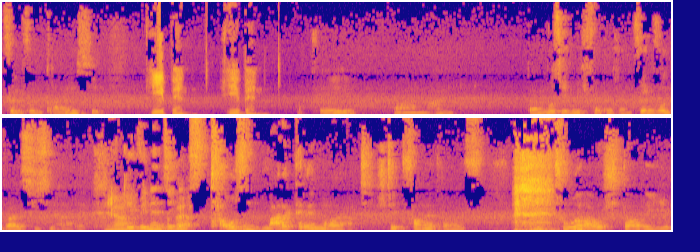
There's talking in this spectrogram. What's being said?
35. Eben, eben. Okay. Oh Mann. Da muss ich mich verbessern. 35 Jahre. Ja, Gewinnen Sie das 1000 Mark Rennrad, steht vorne drauf. Die Tourau-Story.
